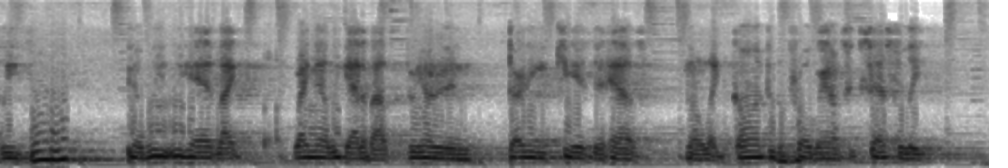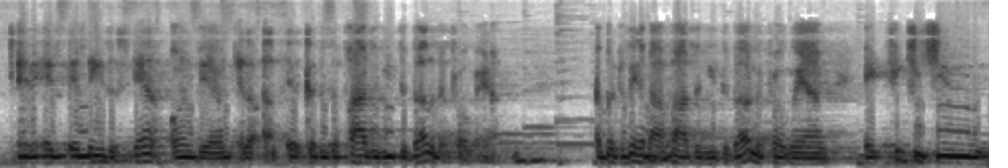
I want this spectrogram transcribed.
we, mm-hmm. you know, we we had like right now we got about 330 kids that have you know like gone through the program successfully, and it, it leaves a stamp on them because it's a positive youth development program. But the thing about a positive youth development program, it teaches you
